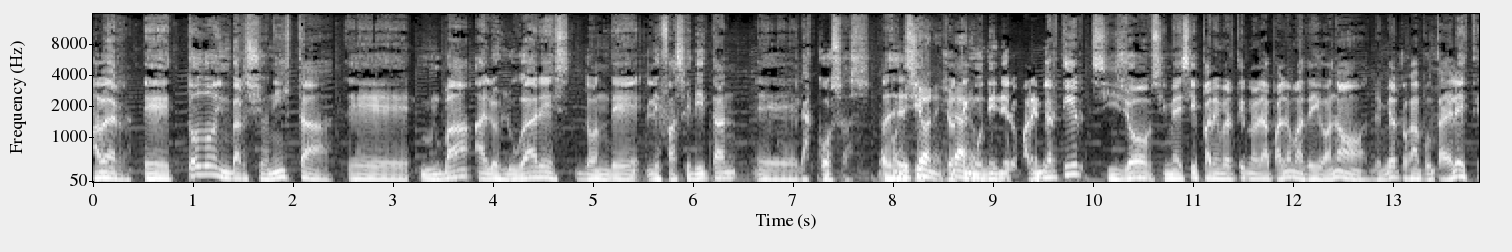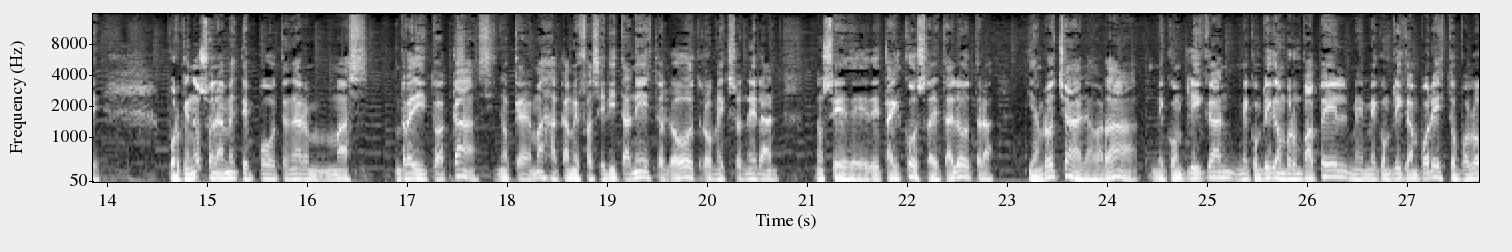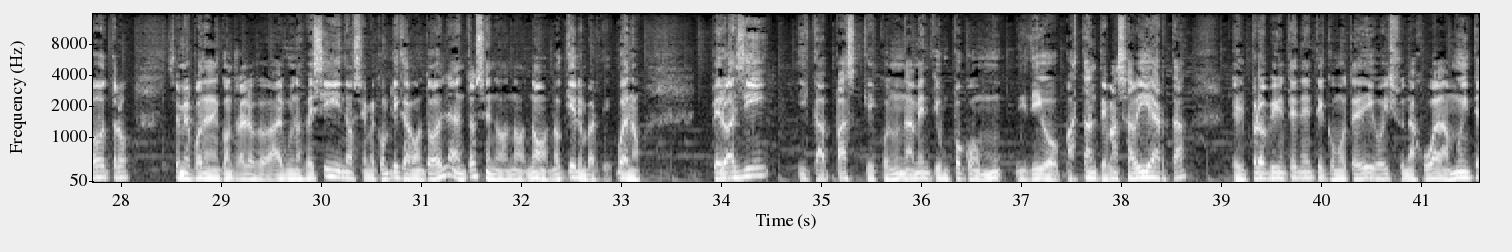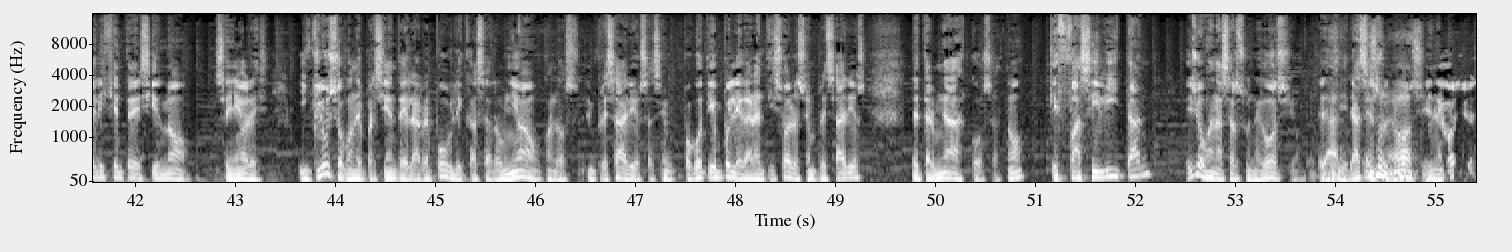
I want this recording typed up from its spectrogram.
A ver, eh, todo inversionista eh, va a los lugares donde le facilitan eh, las cosas. es decir, yo tengo un dinero para invertir. Si yo, si me decís para invertirlo en la Paloma, te digo no, lo invierto acá en Punta del Este, porque no solamente puedo tener más rédito acá, sino que además acá me facilitan esto, lo otro, me exoneran, no sé, de tal cosa, de tal otra. Y en Rocha, la verdad, me complican, me complican por un papel, me, complican por esto, por lo otro, se me ponen en contra los, algunos vecinos, se me complica con todo el lado, entonces no, no, no, no quiero invertir. Bueno, pero allí, y capaz que con una mente un poco, y digo, bastante más abierta, el propio intendente, como te digo, hizo una jugada muy inteligente de decir, no, señores, incluso con el presidente de la República se reunió con los empresarios hace poco tiempo y le garantizó a los empresarios determinadas cosas, ¿no? Que facilitan ellos van a hacer su negocio. es decir, hacen su negocio. negocio.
